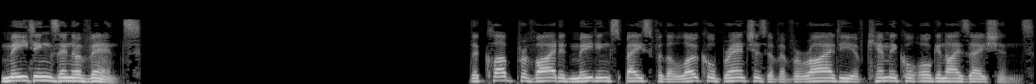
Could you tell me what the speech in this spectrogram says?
Meetings and events The club provided meeting space for the local branches of a variety of chemical organizations.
